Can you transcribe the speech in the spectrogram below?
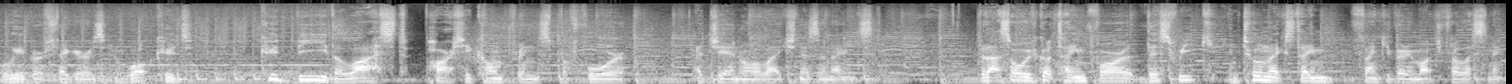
Labour figures in what could could be the last party conference before a general election is announced. But that's all we've got time for this week. Until next time, thank you very much for listening.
